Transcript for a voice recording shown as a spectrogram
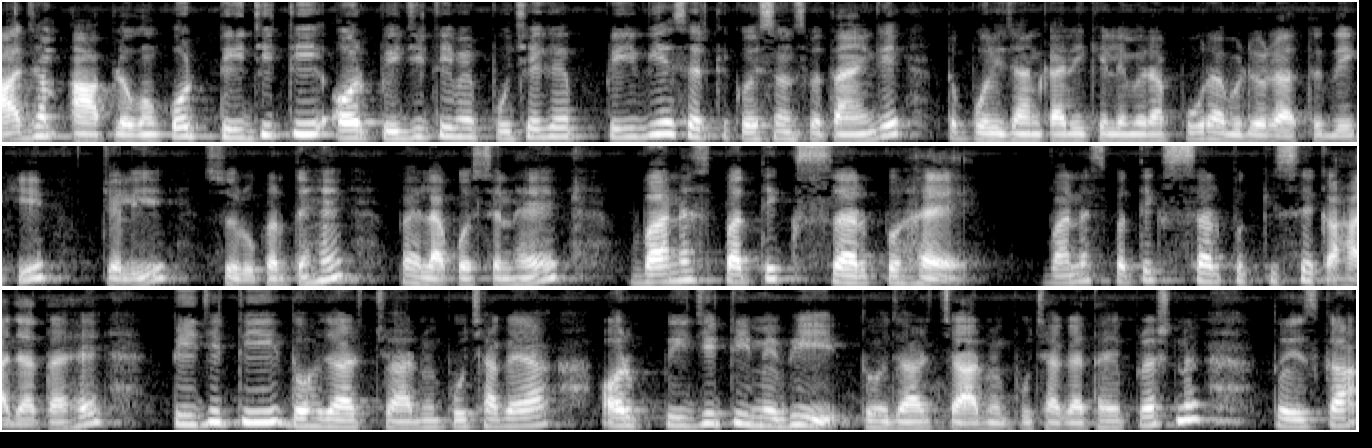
आज हम आप लोगों को टीजीटी और पीजीटी में पूछे गए प्रीवियस ईयर के क्वेश्चंस बताएँगे तो पूरी जानकारी के लिए मेरा पूरा वीडियो लास्ट तक देखिए। चलिए शुरू करते हैं। पहला क्वेश्चन है, वानस्पतिक सर्प है। वानस्पतिक सर्प किसे कहा जाता है? टीजीटी 2004 में पूछा गया और पीजीटी में भी 2004 में पूछा गया था ये प्रश्न। तो इसका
